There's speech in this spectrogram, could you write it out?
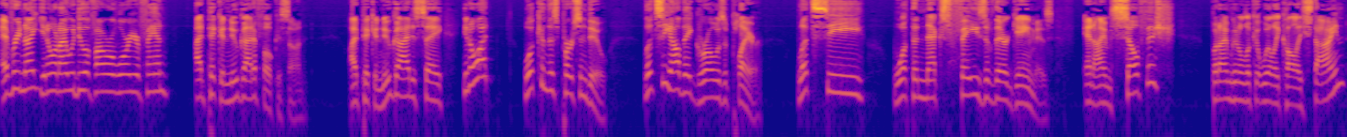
Every night, you know what I would do if I were a Warrior fan? I'd pick a new guy to focus on. I'd pick a new guy to say, you know what? What can this person do? Let's see how they grow as a player. Let's see what the next phase of their game is. And I'm selfish, but I'm going to look at Willie Cauley Stein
